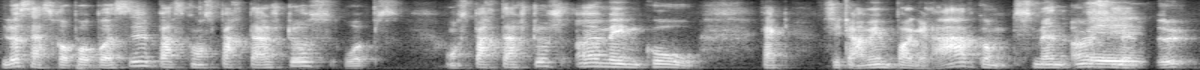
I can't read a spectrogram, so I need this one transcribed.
Là, ça ne sera pas possible parce qu'on se partage tous, oups, on se partage tous un même cours. c'est quand même pas grave, comme semaine 1, semaine 2.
